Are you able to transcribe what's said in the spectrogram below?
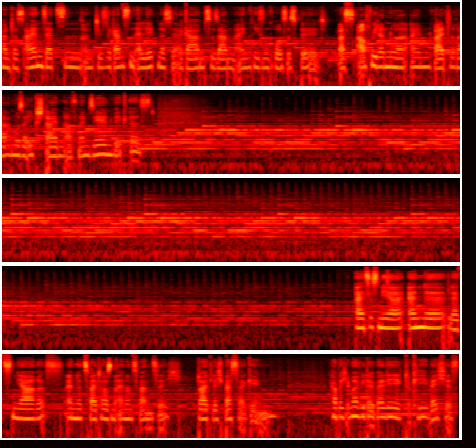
konnte es einsetzen und diese ganzen Erlebnisse ergaben zusammen ein riesengroßes Bild, was auch wieder nur ein weiterer Mosaikstein auf meinem Seelenweg ist. Als es mir Ende letzten Jahres, Ende 2021, deutlich besser ging, habe ich immer wieder überlegt, okay, welches,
